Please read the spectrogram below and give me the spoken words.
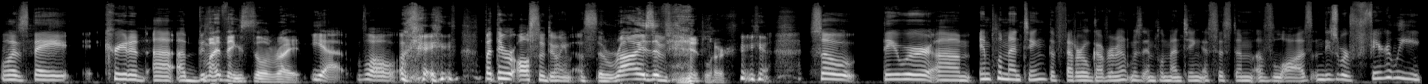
was they created a, a bus- My thing's still right. yeah. Well, okay, but they were also doing this. The rise of Hitler. yeah. So they were um, implementing. The federal government was implementing a system of laws, and these were fairly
